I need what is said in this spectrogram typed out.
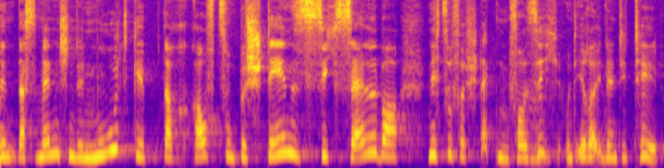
den, dass Menschen den Mut gibt, darauf zu bestehen, sich selber nicht zu verstecken vor mhm. sich und ihrer Identität.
